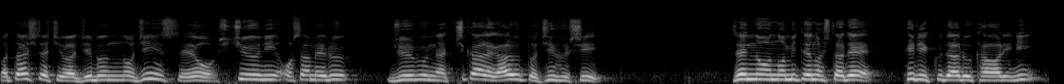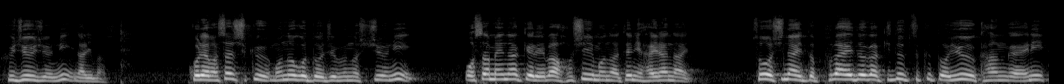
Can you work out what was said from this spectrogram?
私たちは自分の人生を手中に収める十分な力があると自負し全能の御手の下でへり下る代わりに不従順になります。これはまさしく物事を自分の手中に収めなければ欲しいものは手に入らない。そうしないとプライドが傷つくという考えに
